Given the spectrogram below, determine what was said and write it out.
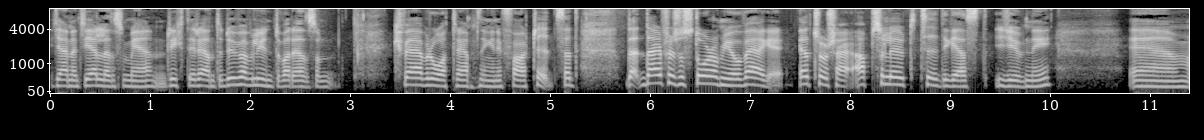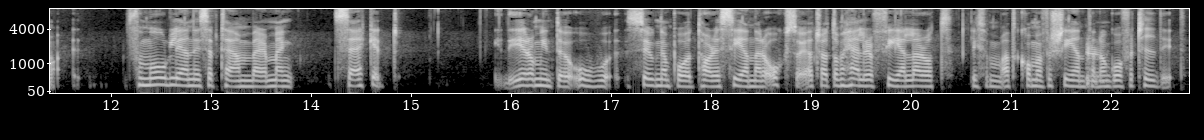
Janet Yellen som är en riktig ränteduva vill ju inte vara den som kväver återhämtningen i förtid. Så att, därför så står de ju och väger. Jag tror så här, absolut tidigast juni. Eh, förmodligen i september, men säkert är de inte osugna på att ta det senare också. Jag tror att de hellre felar åt liksom, att komma för sent än att gå för tidigt.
